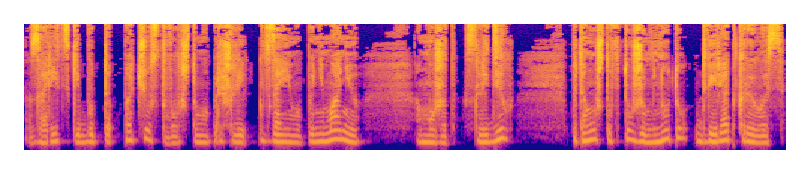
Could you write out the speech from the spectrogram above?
Зарицкий будто почувствовал, что мы пришли к взаимопониманию, а может, следил, потому что в ту же минуту дверь открылась.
